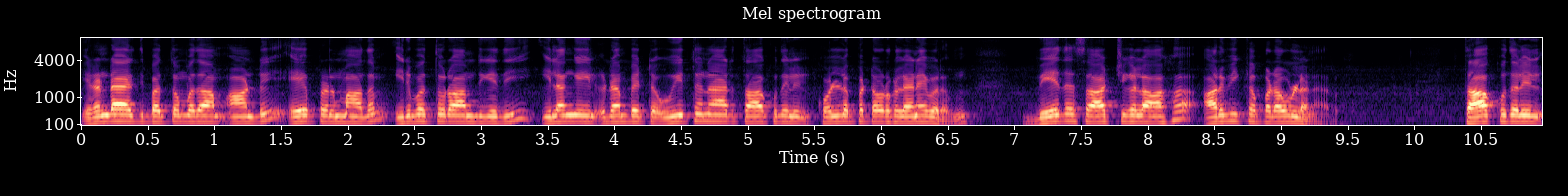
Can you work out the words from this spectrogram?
இரண்டாயிரத்தி பத்தொன்பதாம் ஆண்டு ஏப்ரல் மாதம் இருபத்தோராம் தேதி இலங்கையில் இடம்பெற்ற உயிர்த்தினார் தாக்குதலில் கொல்லப்பட்டவர்கள் அனைவரும் வேத சாட்சிகளாக அறிவிக்கப்பட உள்ளனர். தாக்குதலில்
